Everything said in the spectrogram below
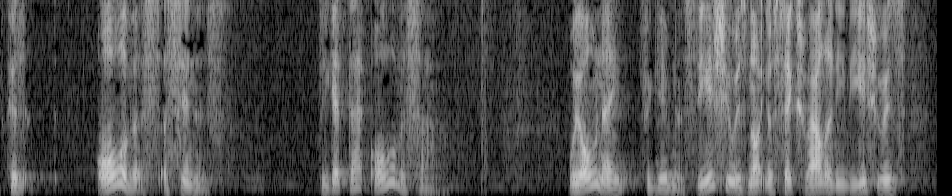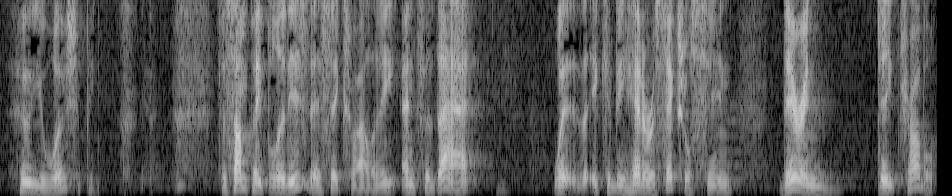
Because all of us are sinners. Do you get that? All of us are. We all need forgiveness. The issue is not your sexuality, the issue is who you're worshipping. For some people, it is their sexuality, and for that, it could be heterosexual sin, they're in deep trouble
